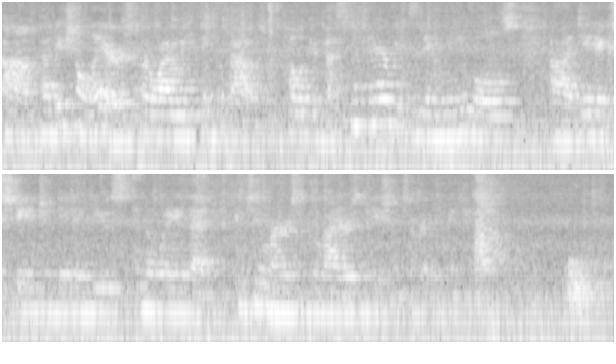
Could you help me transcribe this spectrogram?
um, foundational layers are why we think about public investment there because it enables uh, data exchange and data use in the way that consumers and providers and patients are really thinking about.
